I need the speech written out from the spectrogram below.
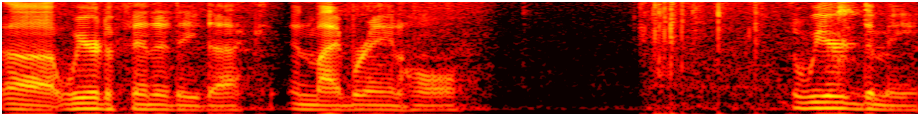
uh, weird affinity deck in my brain hole. It's weird to me.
